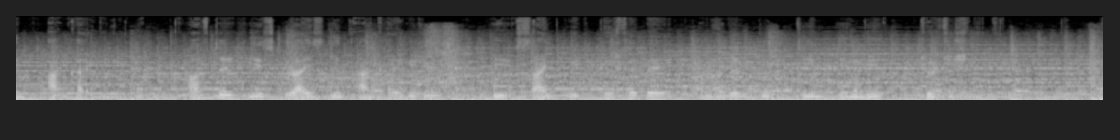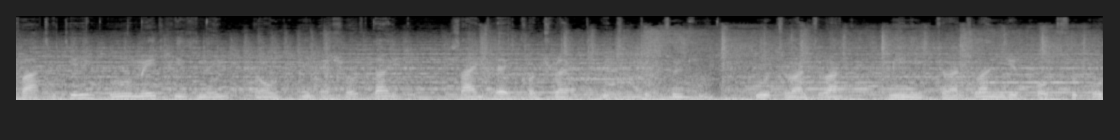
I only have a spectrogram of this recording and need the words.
in Ankara. After his rise in Ankara Gücü, he signed with Göztepe, another good team in the Turkish league. Fatih Terim, who made his name known in a short time, signed a contract with the Turkish U21, meaning 21-year-old football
